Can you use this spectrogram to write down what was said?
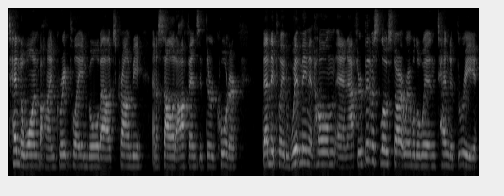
10 to one behind great play and goal of Alex Crombie and a solid offensive third quarter. Then they played Whitman at home, and after a bit of a slow start, were able to win 10 to three.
